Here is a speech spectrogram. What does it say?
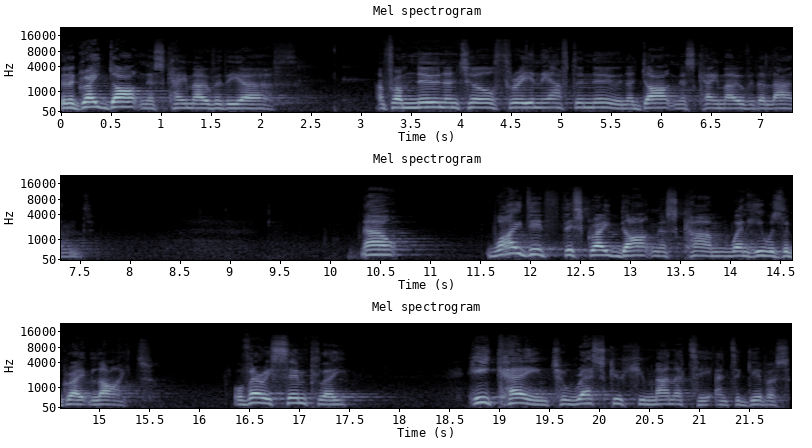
Then a great darkness came over the earth. And from noon until three in the afternoon, a darkness came over the land. Now, why did this great darkness come when he was the great light? Well, very simply, he came to rescue humanity and to give us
